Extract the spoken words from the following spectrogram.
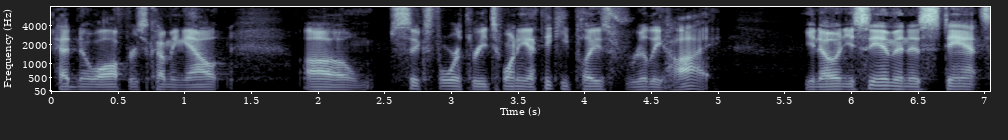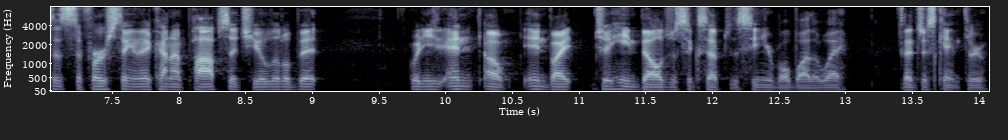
had no offers coming out. Um, 6'4", 320. I think he plays really high. You know, and you see him in his stance. That's the first thing that kind of pops at you a little bit when you and oh, invite Jaheim Bell just accepted the Senior Bowl by the way. That just came through.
